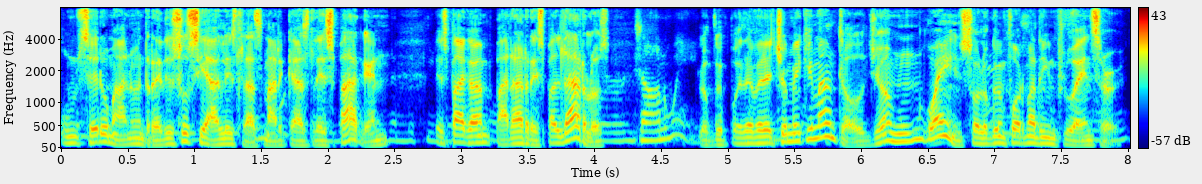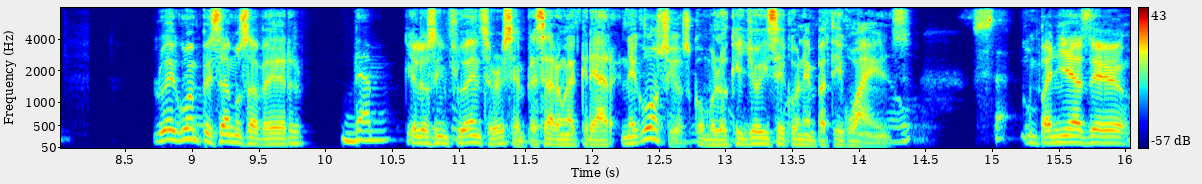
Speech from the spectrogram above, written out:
un ser humano en redes sociales, las marcas les pagan. Les pagan para respaldarlos. Lo que puede haber hecho Mickey Mantle, John Wayne, solo que en forma de influencer. Luego empezamos a ver que los influencers empezaron a crear negocios, como lo que yo hice con Empathy Wines. Compañías de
